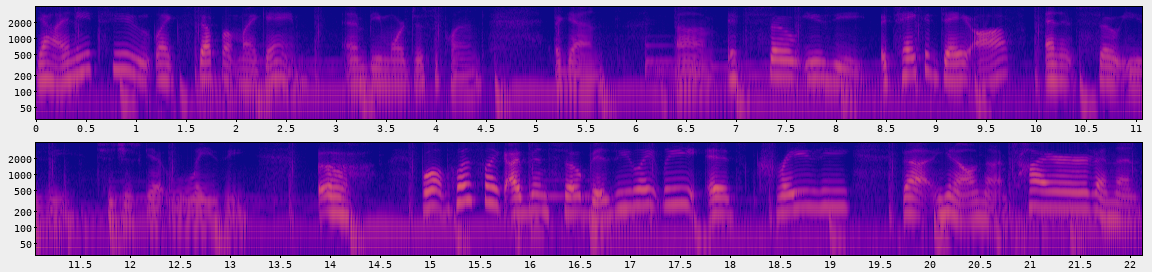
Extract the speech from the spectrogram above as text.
yeah i need to like step up my game and be more disciplined again um, it's so easy take a day off and it's so easy to just get lazy. Ugh. Well, plus, like, I've been so busy lately, it's crazy that, you know, and then I'm tired and then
